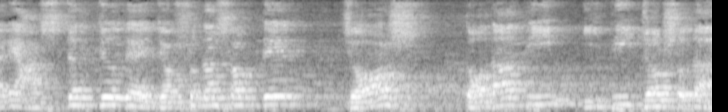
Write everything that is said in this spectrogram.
আরে আশ্চর্য দেয় যশোদা শব্দের যশ তদাতি ইতি যশোদা।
